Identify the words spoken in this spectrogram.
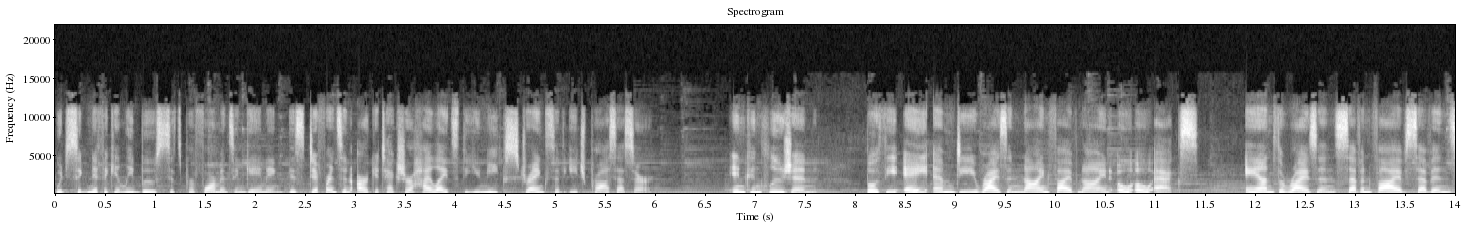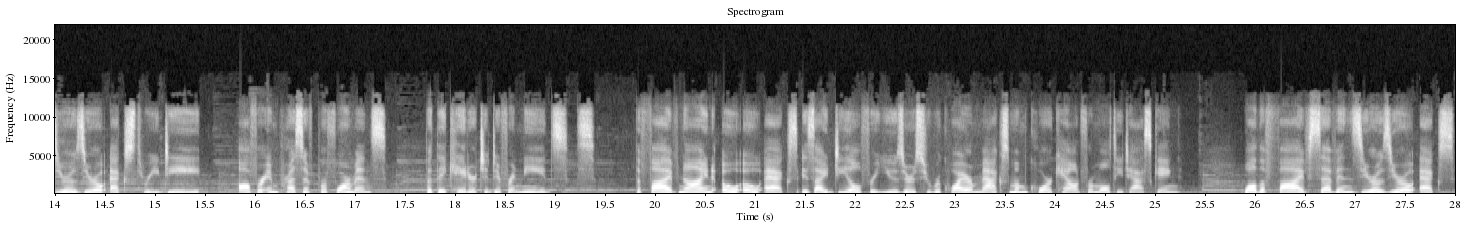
which significantly boosts its performance in gaming. This difference in architecture highlights the unique strengths of each processor. In conclusion, both the AMD Ryzen 9 5900X and the Ryzen 75700X 3D offer impressive performance, but they cater to different needs. The 5900X is ideal for users who require maximum core count for multitasking, while the 5700X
